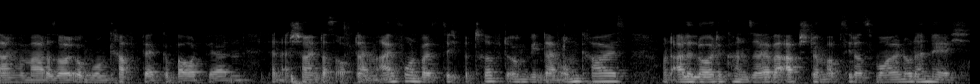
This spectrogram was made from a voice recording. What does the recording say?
sagen wir mal, da soll irgendwo ein Kraftwerk gebaut werden. Dann erscheint das auf deinem iPhone, weil es dich betrifft, irgendwie in deinem Umkreis. Und alle Leute können selber abstimmen, ob sie das wollen oder nicht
